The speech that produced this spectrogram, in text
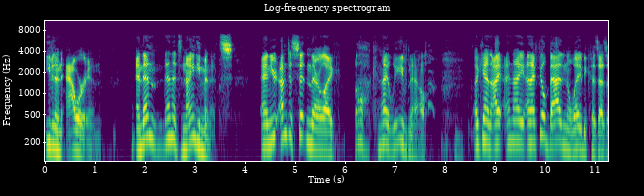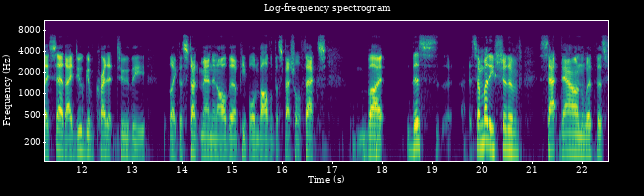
even an hour in, and then then it's 90 minutes, and you, I'm just sitting there like, oh, can I leave now? Again, I and I and I feel bad in a way because, as I said, I do give credit to the like the stuntmen and all the people involved with the special effects, but this somebody should have sat down with this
